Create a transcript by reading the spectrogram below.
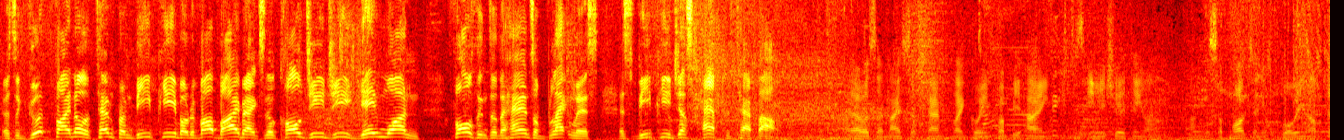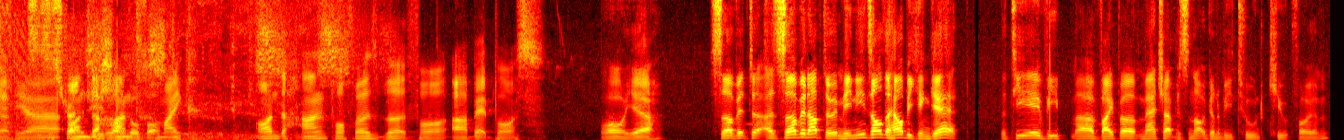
It's a good final attempt from VP, but without buybacks, they'll call GG. Game 1 falls into the hands of Blacklist as VP just have to tap out. Uh, that was a nice attempt, like going from behind, just initiating on, on the supports and just blowing up that. Yeah, This on the you wanna hunt, for. Mike. On the hunt for first blood for our bad Boss. Oh yeah, serve it to uh, serve it up to him. He needs all the help he can get. The TAV uh, Viper matchup is not going to be too cute for him.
